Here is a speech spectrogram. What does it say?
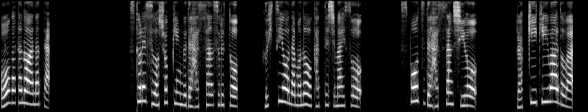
大型のあなた。ストレスをショッピングで発散すると、不必要なものを買ってしまいそう。スポーツで発散しよう。ラッキーキーワードは、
